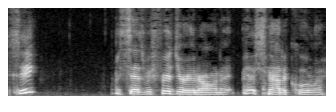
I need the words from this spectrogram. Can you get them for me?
See? It says refrigerator on it. It's not a cooler.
